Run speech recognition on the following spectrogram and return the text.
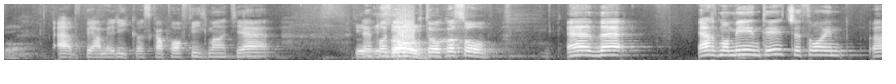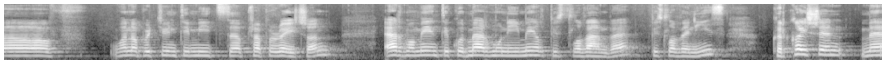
po. erdh pi Amerikës, ka pa filma atje, e po do n'Kosovë. Edhe erdh momenti që thojnë, uh, when opportunity meets uh, preparation, erdh momenti kur m'erdh mu një e-mail pi sllovenve, pi Sllovenisë, Kërkojshin me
